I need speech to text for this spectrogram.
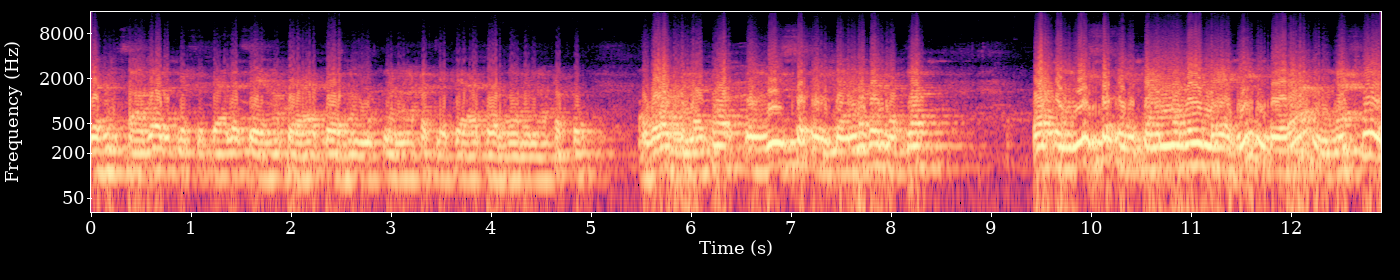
जब हम सागर विश्वविद्यालय से यहाँ पे आए थे और हम अपना नाटक लेके आए थे और हमारे नाटक को अवार्ड मिला था। और उन्नीस सौ इक्यानबे मतलब उन्नीस सौ इक्यानबे में ही मेरा नेशनल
